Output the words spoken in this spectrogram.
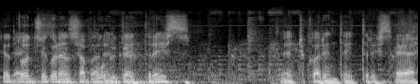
Setor de Segurança Pública. 43. 743. É.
